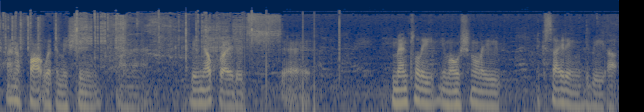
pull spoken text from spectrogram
kind of fought with the machine on that. Being upright, it's uh, mentally, emotionally exciting to be up,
